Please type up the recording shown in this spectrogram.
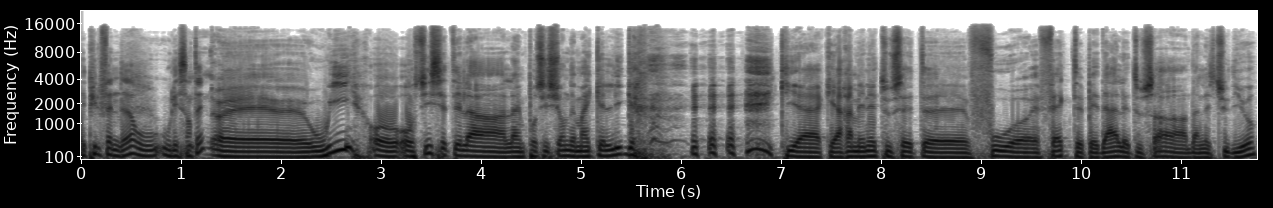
et puis le Fender ou, les synthés Oui, aussi c'était l'imposition de Michael League. qui, a, qui a ramené tout cet euh, fou euh, effect, pédale et tout ça dans les studios.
